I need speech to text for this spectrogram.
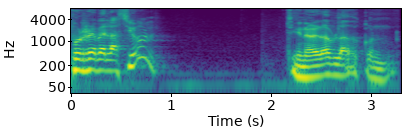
por revelación. Sin haber hablado con,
